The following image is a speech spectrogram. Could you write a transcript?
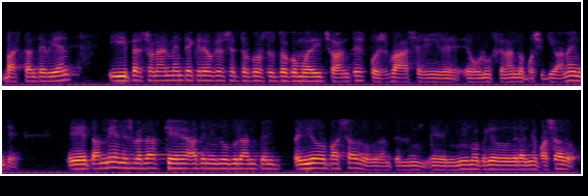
bastante bien. Y personalmente creo que el sector constructor, como he dicho antes, pues va a seguir evolucionando positivamente. Eh, también es verdad que ha tenido durante el periodo pasado, durante el, mismo periodo del año pasado,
